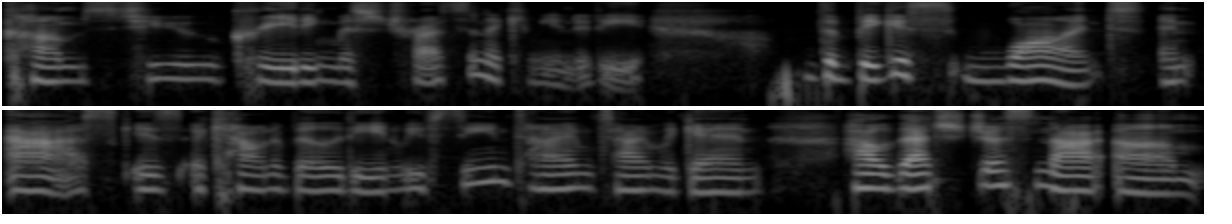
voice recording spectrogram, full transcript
comes to creating mistrust in a community, the biggest want and ask is accountability. And we've seen time time again how that's just not um,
